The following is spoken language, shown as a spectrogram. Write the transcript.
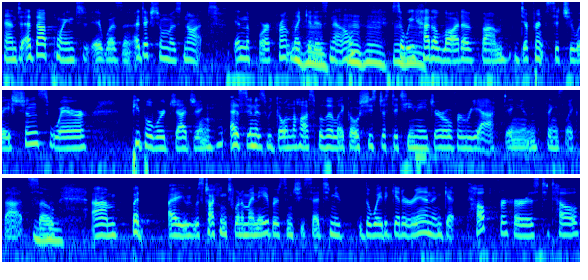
and at that point it wasn't addiction was not in the forefront like it is now. So we had a lot of um, different situations where people were judging. As soon as we go in the hospital they're like oh she's just a teenager overreacting and things like that. So um, but I was talking to one of my neighbors and she said to me the way to get her in and get help for her is to tell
